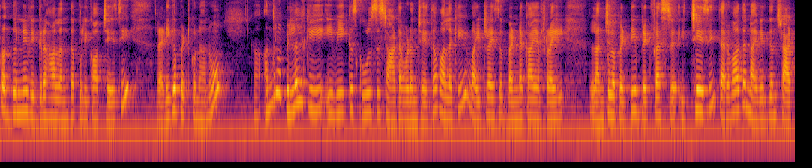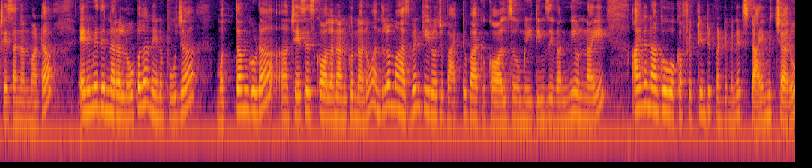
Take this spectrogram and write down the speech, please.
ప్రొద్దున్నే విగ్రహాలంతా పులికాప్ చేసి రెడీగా పెట్టుకున్నాను. అందులో పిల్లలకి ఈ వీక్ స్కూల్స్ స్టార్ట్ అవ్వడం చేత వాళ్ళకి వైట్ రైస్ బెండకాయ ఫ్రై లంచ్లో పెట్టి బ్రేక్ఫాస్ట్ ఇచ్చేసి తర్వాత నైవేద్యం స్టార్ట్ చేశాను అనమాట ఎనిమిదిన్నర లోపల నేను పూజ మొత్తం కూడా చేసేసుకోవాలని అనుకున్నాను. అందులో మా హస్బెండ్కి ఈరోజు back to back calls meetings ఇవన్నీ ఉన్నాయి. ఆయన నాకు ఒక fifteen to twenty minutes time ఇచ్చారు.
